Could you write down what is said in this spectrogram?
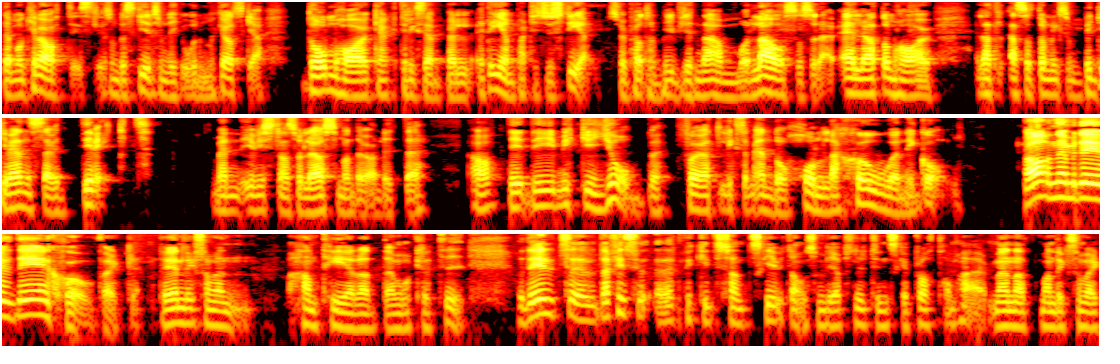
demokratiskt, liksom beskrivs som lika odemokratiska, de har kanske till exempel ett enpartisystem, som vi pratar om i Vietnam och Laos och sådär, eller att de har, eller att, alltså att de liksom begränsar det direkt. Men i Ryssland så löser man det lite. Ja, det, det är mycket jobb för att liksom ändå hålla showen igång. Ja, nej, men det, det är en show verkligen. Det är liksom en hanterad demokrati. Och det är, där finns rätt mycket intressant skrivet om som vi absolut inte ska prata om här. Men att man liksom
